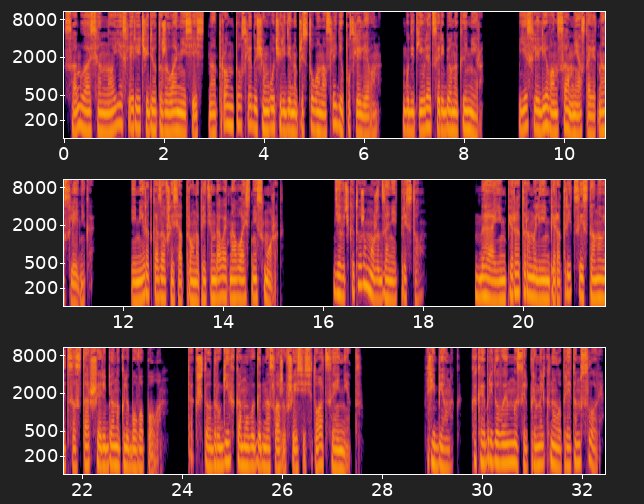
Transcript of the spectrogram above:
Согласен, но если речь идет о желании сесть на трон, то следующим в очереди на престоло наследия после Левана будет являться ребенок Эмира. Если Леван сам не оставит наследника, Эмир, отказавшись от трона, претендовать на власть не сможет. Девочка тоже может занять престол. Да, императором или императрицей становится старший ребенок любого пола. Так что других, кому выгодна сложившаяся ситуация, нет. Ребенок. Какая бредовая мысль промелькнула при этом слове.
